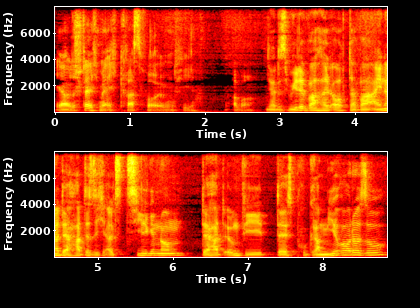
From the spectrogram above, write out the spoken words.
Ja, das stelle ich mir echt krass vor irgendwie. Aber. Ja, das Weirde war halt auch, da war einer, der hatte sich als Ziel genommen, der hat irgendwie, der ist Programmierer oder so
